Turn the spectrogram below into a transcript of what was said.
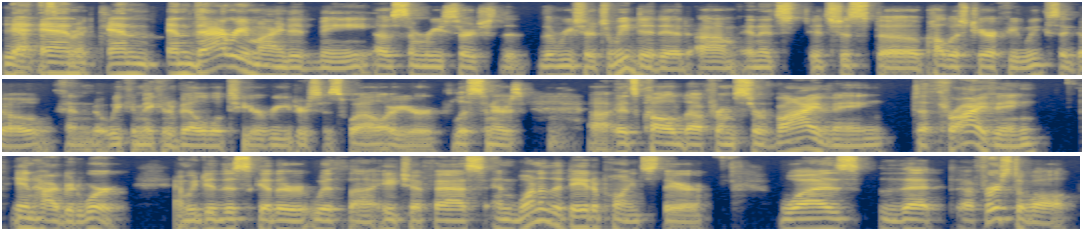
Yeah and correct. and and that reminded me of some research that the research we did it um, and it's it's just uh, published here a few weeks ago and we can make it available to your readers as well or your listeners. Uh, it's called uh, from surviving to thriving in hybrid work. And we did this together with hfs uh, and one of the data points there was that uh, first of all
